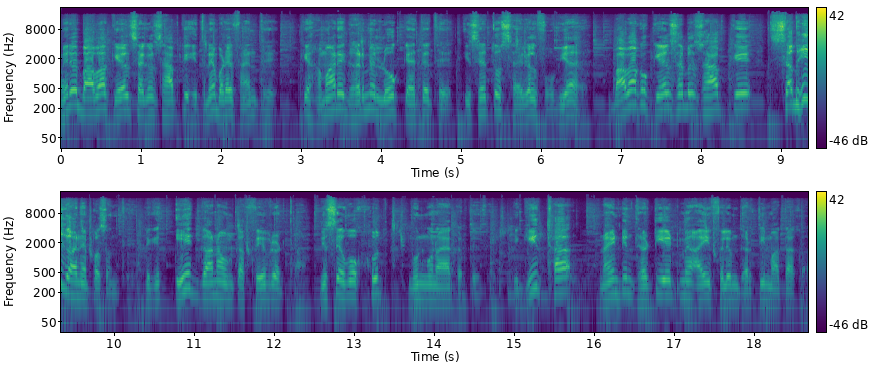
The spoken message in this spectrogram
मेरे बाबा केल सहगल साहब के इतने बड़े फ़ैन थे कि हमारे घर में लोग कहते थे, इसे तो सैगल फोबिया है। बाबा को केएल सहगल साहब के सभी गाने पसंद थे, लेकिन एक गाना उनका फेवरेट था, जिससे वो खुद गुनगुनाया करते थे। ये गीत था 1938 में आई फ़िल्म धरती माता का,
